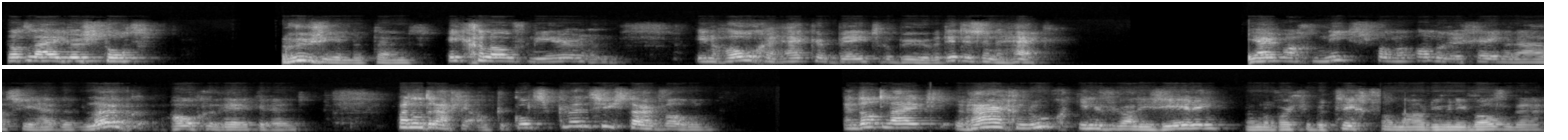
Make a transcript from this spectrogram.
Dat leidt dus tot ruzie in de tent. Ik geloof meer in hoge hekken, betere buren. Dit is een hek. Jij mag niets van een andere generatie hebben. Leuk, hoge rekenrente. Maar dan draag je ook de consequenties daarvan. En dat lijkt raar genoeg, individualisering, dan word je beticht van, nou, die meneer Bovenberg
